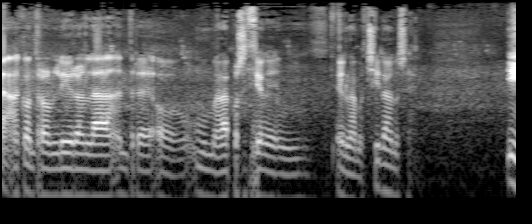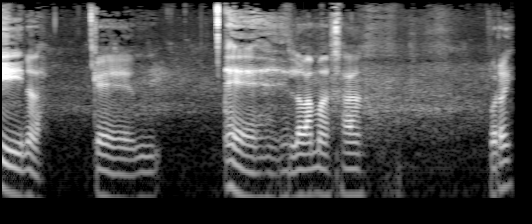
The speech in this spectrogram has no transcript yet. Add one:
ah, contra un libro en la entre o una mala posición en, en la mochila, no sé. Y nada, que eh, lo vamos a dejar por hoy.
